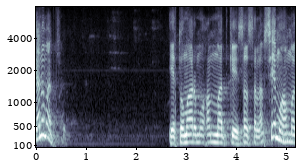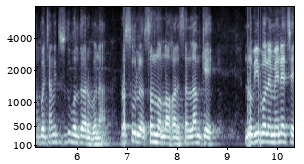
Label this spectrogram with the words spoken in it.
কেন মারছো এ তোমার মোহাম্মদকে সাল্লাম সে মোহাম্মদ বলছে, আমি তো শুধু বলতে পারব না। রসুল সাল্লাহ সাল্লামকে নবী বলে মেনেছে,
